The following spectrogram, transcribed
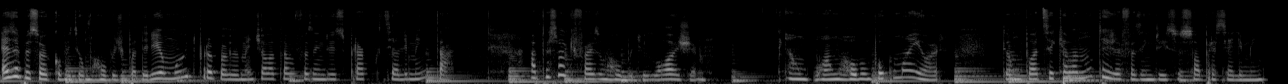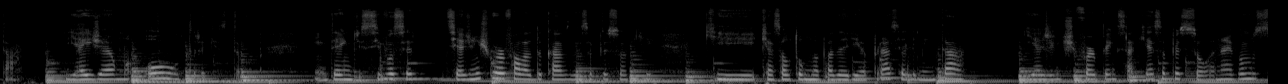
Essa pessoa que cometeu um roubo de padaria, muito provavelmente ela estava fazendo isso para se alimentar. A pessoa que faz um roubo de loja é um, é um roubo um pouco maior. Então pode ser que ela não esteja fazendo isso só para se alimentar. E aí já é uma outra questão. Entende? Se você se a gente for falar do caso dessa pessoa que, que, que assaltou uma padaria para se alimentar, e a gente for pensar que essa pessoa, né? Vamos,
